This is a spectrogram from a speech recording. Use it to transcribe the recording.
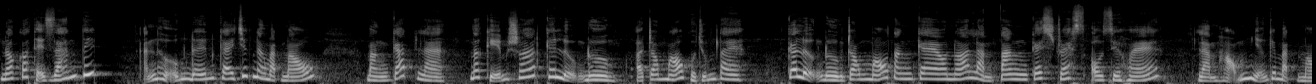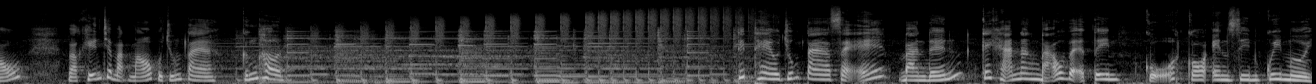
nó có thể gián tiếp ảnh hưởng đến cái chức năng mạch máu bằng cách là nó kiểm soát cái lượng đường ở trong máu của chúng ta. Cái lượng đường trong máu tăng cao nó làm tăng cái stress oxy hóa, làm hỏng những cái mạch máu và khiến cho mạch máu của chúng ta cứng hơn. Tiếp theo chúng ta sẽ bàn đến cái khả năng bảo vệ tim của coenzyme Q10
